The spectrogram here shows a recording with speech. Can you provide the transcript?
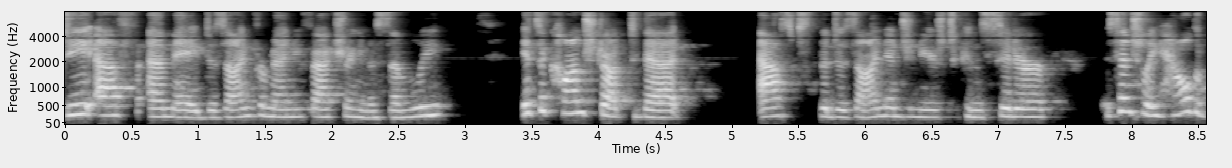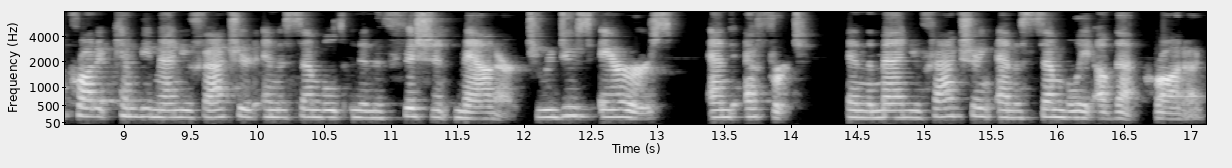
DFMA, Design for Manufacturing and Assembly, it's a construct that asks the design engineers to consider essentially how the product can be manufactured and assembled in an efficient manner to reduce errors and effort in the manufacturing and assembly of that product.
